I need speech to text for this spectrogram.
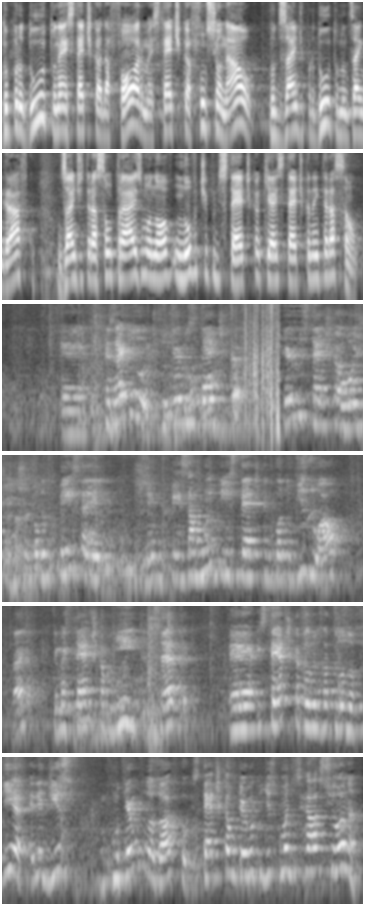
do produto, né, a estética da forma, a estética funcional no design de produto, no design gráfico, o design de interação traz nova, um novo tipo de estética, que é a estética da interação. É, apesar do, do termo estética, o termo estética hoje, a gente todo pensa ele, pensar muito em estética enquanto visual, né? Tem uma estética bonita, etc. É, estética, pelo menos na filosofia, ele diz, como termo filosófico, estética é um termo que diz como a gente se relaciona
